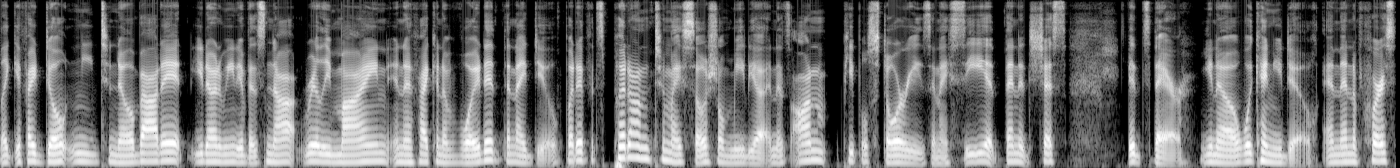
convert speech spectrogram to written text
like if I don't need to know about it, you know what I mean? If it's not really mine and if I can avoid it, then I do. But if it's put onto my social media and it's on people's stories and I see it, then it's just it's there. You know, what can you do? And then of course,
